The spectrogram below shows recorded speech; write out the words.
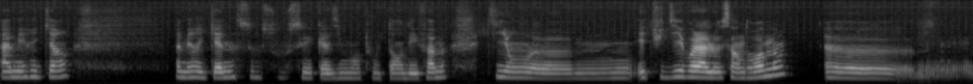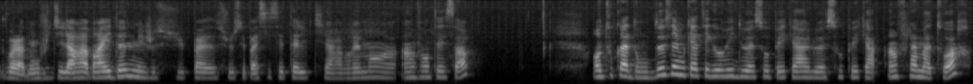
américains, américaines, c'est quasiment tout le temps des femmes, qui ont euh, étudié voilà, le syndrome. Voilà, donc je dis Lara Bryden, mais je ne sais pas si c'est elle qui a vraiment inventé ça. En tout cas, donc deuxième catégorie de SOPK, le SOPK inflammatoire,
